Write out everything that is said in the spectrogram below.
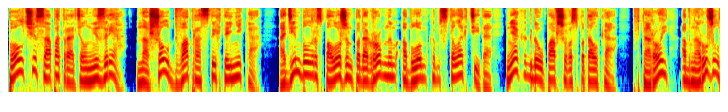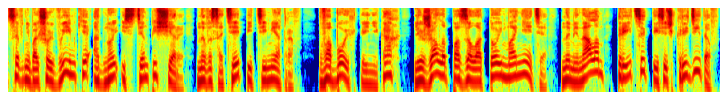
Полчаса потратил не зря. Нашел два простых тайника. Один был расположен под огромным обломком сталактита, некогда упавшего с потолка — Второй обнаружился в небольшой выемке одной из стен пещеры на высоте пяти метров. В обоих тайниках лежало по золотой монете номиналом 30 тысяч кредитов.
